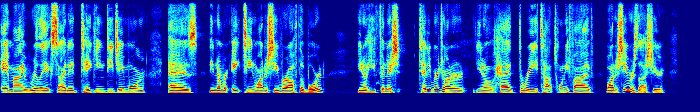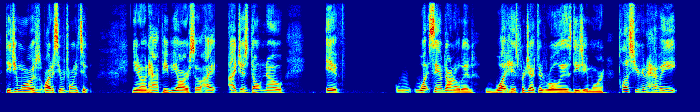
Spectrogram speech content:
am I really excited taking DJ Moore as the number 18 wide receiver off the board? You know, he finished Teddy Bridgewater, you know, had three top 25 wide receivers last year. DJ Moore was wide receiver 22, you know, and half PPR. So I, I just don't know if what Sam Darnold did, what his projected role is, DJ Moore. Plus, you're going to have a,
